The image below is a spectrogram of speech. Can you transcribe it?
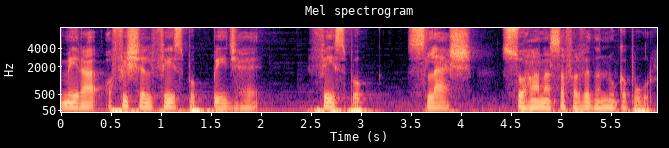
मेरा ऑफिशियल फेसबुक पेज है Facebook slash Suhana Safar with Annu Kapoor.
